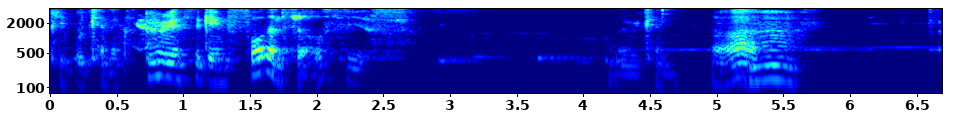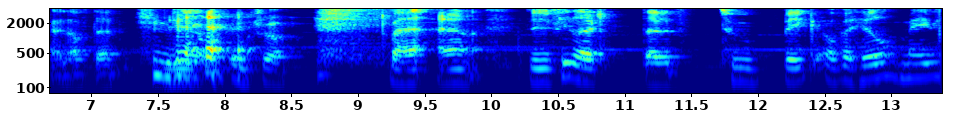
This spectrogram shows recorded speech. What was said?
people can experience the game for themselves. Yes. And then we can. Ah. I love that intro. But I don't know. Do you feel like that it's too big of a hill? Maybe.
